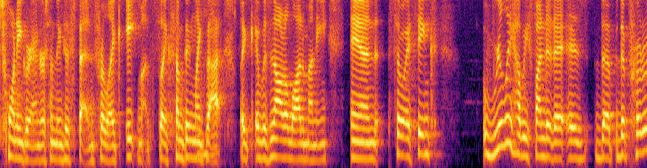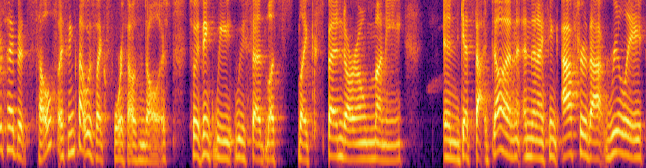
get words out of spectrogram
20 grand or something to spend for like eight months like something like mm-hmm. that. Like it was not a lot of money. And so i think really how we funded it is the the prototype itself i think that was like $4000 so i think we we said let's like spend our own money and get that done. And then i think after that really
